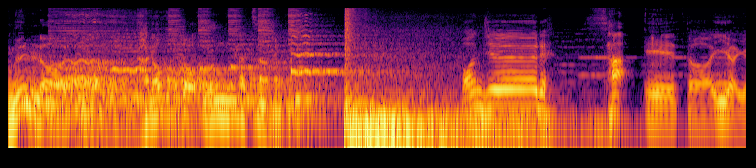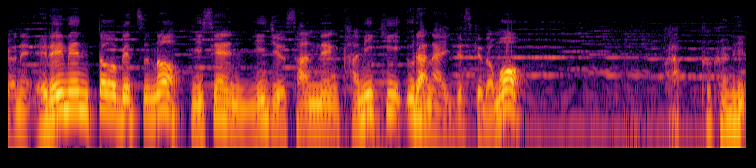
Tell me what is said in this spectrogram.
ムンローズのタロット運活塾ボンジュール。さあえーといよいよねエレメント別の2023年上期占いですけどもほらここに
